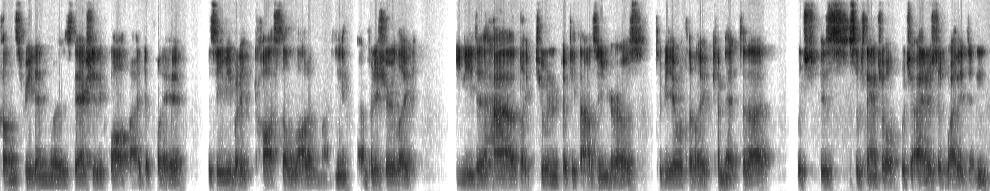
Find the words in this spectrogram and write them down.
club in Sweden was they actually qualified to play the CEV, but it costs a lot of money. I'm pretty sure like you need to have like 250,000 euros to be able to like commit to that, which is substantial, which I understood why they didn't.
